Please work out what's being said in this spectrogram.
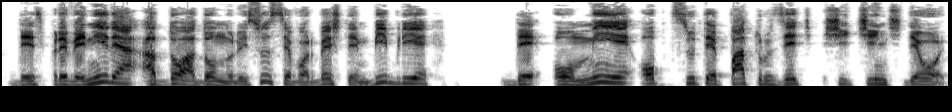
Despre venirea a doua Domnului Isus se vorbește în Biblie de 1845 de ori,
